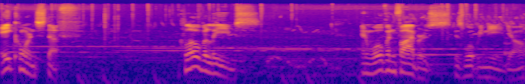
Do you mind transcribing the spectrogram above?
Acorn stuff. Clover leaves. And woven fibers is what we need, y'all.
